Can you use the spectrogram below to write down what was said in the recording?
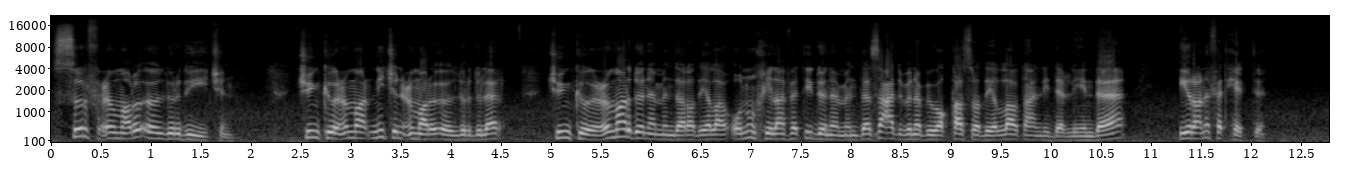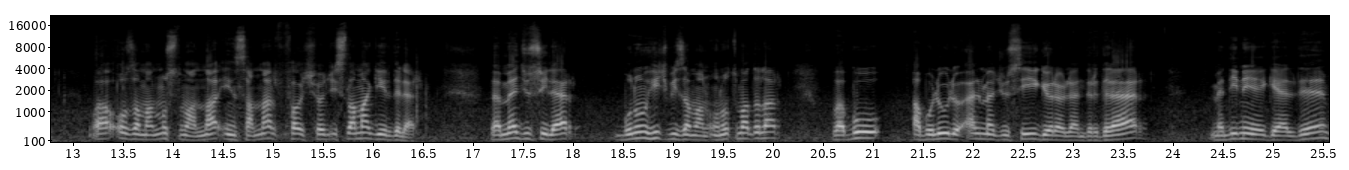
Sırf Ömer'i öldürdüğü için. Çünkü Ömer, niçin Ömer'i öldürdüler? Çünkü Ömer döneminde radıyallahu onun hilafeti döneminde Sa'd bin Ebi Vakkas radıyallahu ta'ala liderliğinde İran'ı fethetti. Ve o zaman Müslümanlar, insanlar fevç fevç İslam'a girdiler. Ve Mecusiler bunu hiçbir zaman unutmadılar. Ve bu Abu Lulu el-Mecusi'yi görevlendirdiler. Medine'ye geldi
